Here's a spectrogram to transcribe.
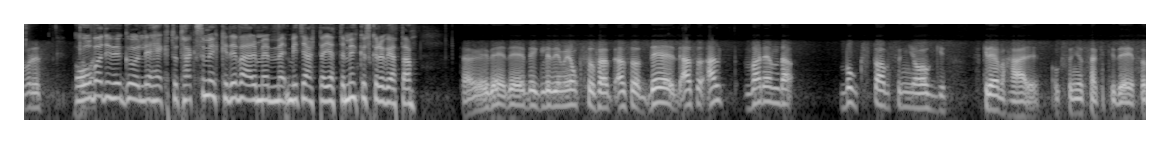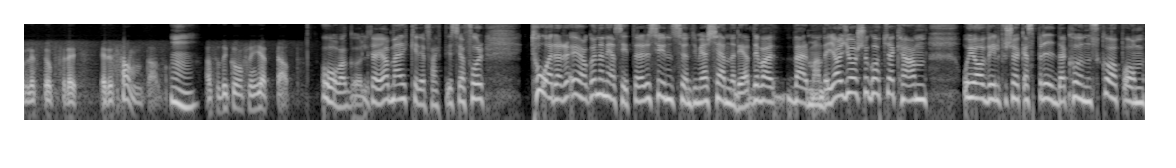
Åh, oh, vad du är gullig Hector. Tack så mycket. Det värmer mitt hjärta jättemycket ska du veta. Det, det, det gläder mig också för att alltså, det, alltså allt, varenda bokstav som jag skrev här och som jag sagt till dig, som läste upp för dig, är det sant alltså? Mm. Alltså det kommer från hjärtat. Åh, oh, vad gulligt. Jag märker det faktiskt. Jag får tårar i ögonen när jag sitter där. Det syns ju inte, men jag känner det. Det var värmande. Jag gör så gott jag kan och jag vill försöka sprida kunskap om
